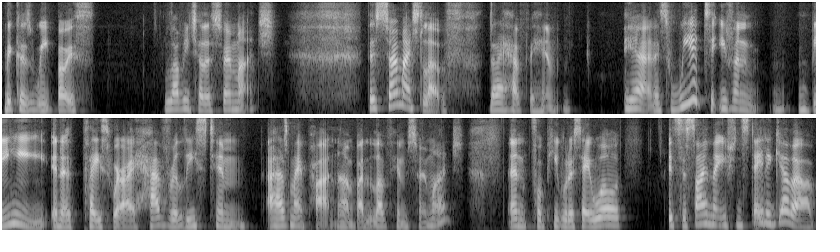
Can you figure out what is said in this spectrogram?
because we both love each other so much. There's so much love that I have for him. Yeah. And it's weird to even be in a place where I have released him as my partner, but love him so much. And for people to say, well, it's a sign that you should stay together.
